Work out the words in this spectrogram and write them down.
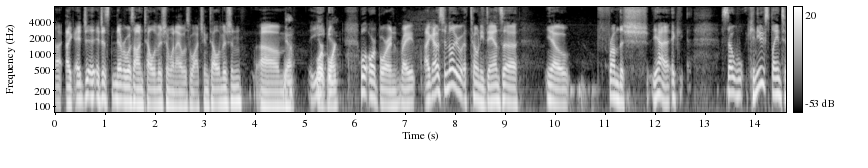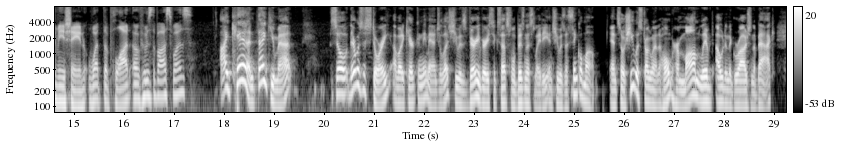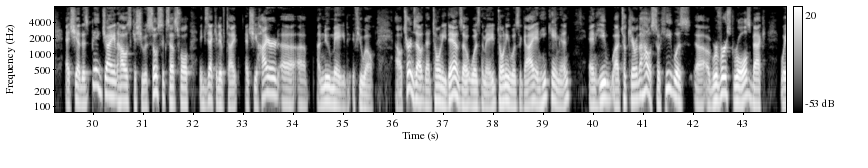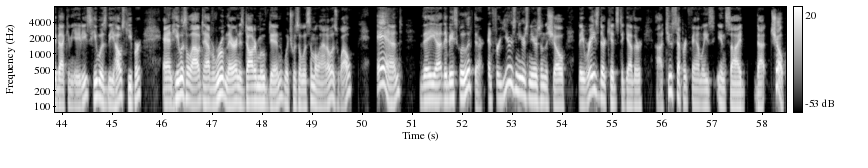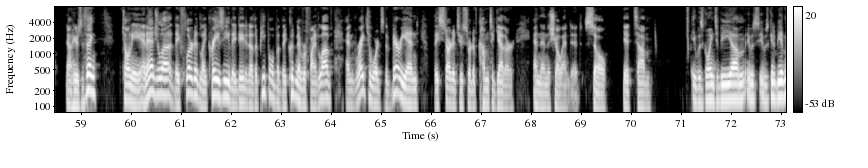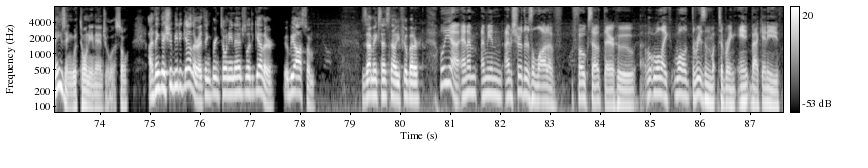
uh, like it, it just never was on television when I was watching television. Um, Yeah. Or Born. Well, or born, right? Like I was familiar with Tony Danza, you know, from the sh- yeah. It, so can you explain to me, Shane, what the plot of Who's the Boss was? I can. Thank you, Matt. So there was a story about a character named Angela. She was very, very successful business lady, and she was a single mom. And so she was struggling at home. Her mom lived out in the garage in the back, and she had this big giant house because she was so successful, executive type. And she hired a, a, a new maid, if you will. It turns out that Tony Danza was the maid. Tony was the guy, and he came in and he uh, took care of the house. So he was uh, reversed roles back way back in the 80s. He was the housekeeper, and he was allowed to have a room there. And his daughter moved in, which was Alyssa Milano as well. And they uh, they basically lived there. And for years and years and years on the show, they raised their kids together, uh, two separate families inside that show. Now, here's the thing. Tony and Angela, they flirted like crazy. They dated other people, but they could never find love. And right towards the very end, they started to sort of come together, and then the show ended. So it um it was going to be um it was it was going to be amazing with Tony and Angela. So I think they should be together. I think bring Tony and Angela together. It would be awesome. Does that make sense now? You feel better? Well, yeah, and I'm I mean I'm sure there's a lot of folks out there who well like well the reason to bring any, back any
